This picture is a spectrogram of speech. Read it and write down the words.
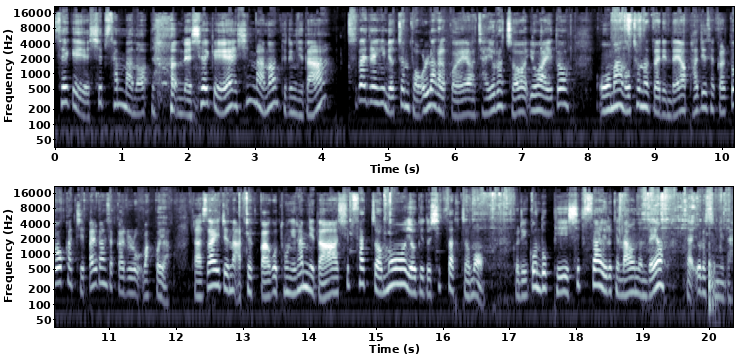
3개에 13만 원, 네, 3개에 10만 원 드립니다. 수다쟁이 몇 점 더 올라갈 거예요. 자, 이렇죠. 이 아이도 5만 5천 원짜리인데요. 바지 색깔 똑같이 빨간 색깔로 왔고요. 자, 사이즈는 앞에 거하고 동일합니다. 14.5, 여기도 14.5. 그리고 높이 14 이렇게 나오는데요. 자, 이렇습니다.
